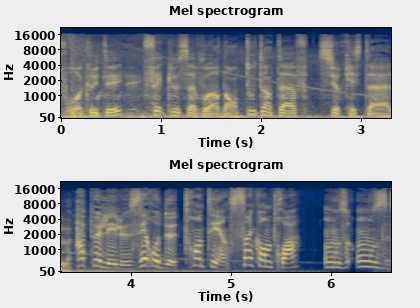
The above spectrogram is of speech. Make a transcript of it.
Vous recrutez Faites le savoir dans Tout un taf sur Cristal. Appelez le 02 31 53 11 11.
